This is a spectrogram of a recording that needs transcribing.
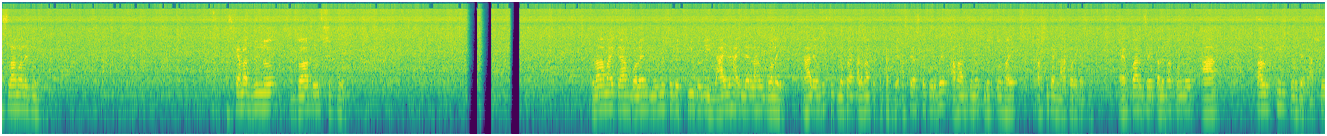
আসসালামু আলাইকুম। আজকে আমরা বিভিন্ন ওলামাই বলেন ব্যক্তি যদি লাইলাহা বলে, তাহলে উপস্থিত কালেমা করতে থাকবে। আস্তে আস্তে করবে, আবার হয়, অস্বীকার না করে বসে। একবার যে কালেমা করলে আর তালকিন করবে না, সে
